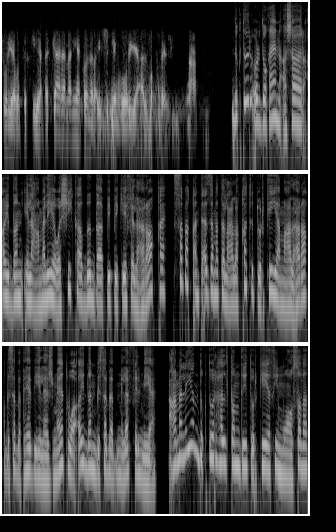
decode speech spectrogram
سوريا وتركيا، كائنا من يكن رئيس الجمهورية المقبل. نعم. دكتور أردوغان أشار أيضا إلى عملية وشيكة ضد بي بي كي في العراق سبق أن تأزمت العلاقات التركية مع العراق بسبب هذه الهجمات وأيضا بسبب ملف المياه عمليا دكتور هل تمضي تركيا في مواصلة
